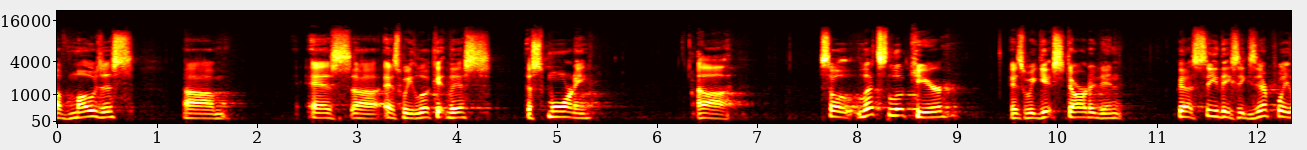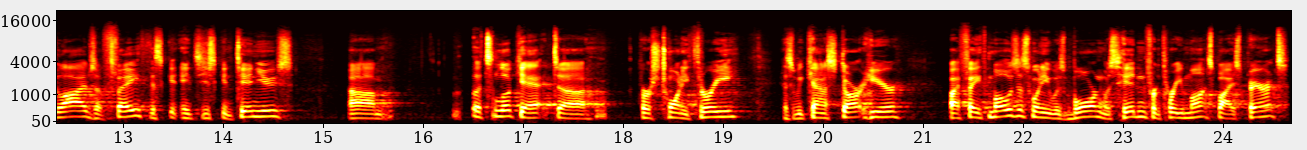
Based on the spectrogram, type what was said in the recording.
of Moses um, as, uh, as we look at this this morning. Uh, so let's look here as we get started in. We're going to see these exemplary lives of faith. This, it just continues. Um, let's look at uh, verse 23 as we kind of start here. By faith, Moses, when he was born, was hidden for three months by his parents.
